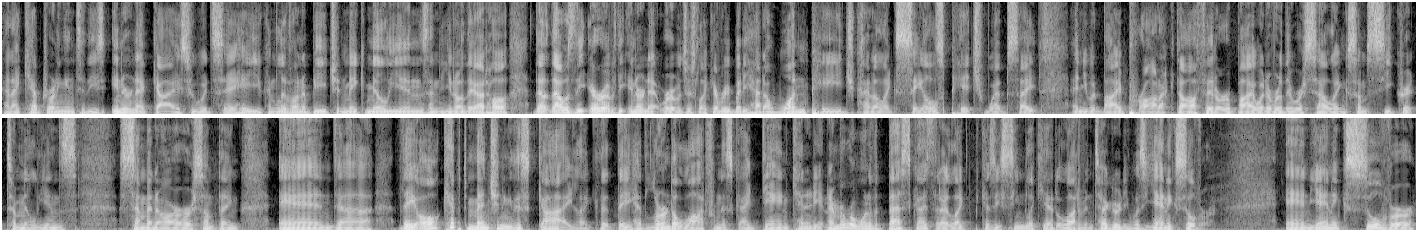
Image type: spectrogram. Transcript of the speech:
And I kept running into these internet guys who would say, "Hey, you can live on a beach and make millions." And you know, they had all that. That was the era of the internet where it was just like everybody had a one-page kind of like sales pitch website, and you would buy product off it or buy whatever they were selling, some secret to millions seminar or something. And uh, they all kept mentioning this guy, like that they had learned a lot from this guy, Dan Kennedy. And I remember one of the best guys that I liked because he seemed like he had a lot of integrity was Yanik Silver. And Yanik Silver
